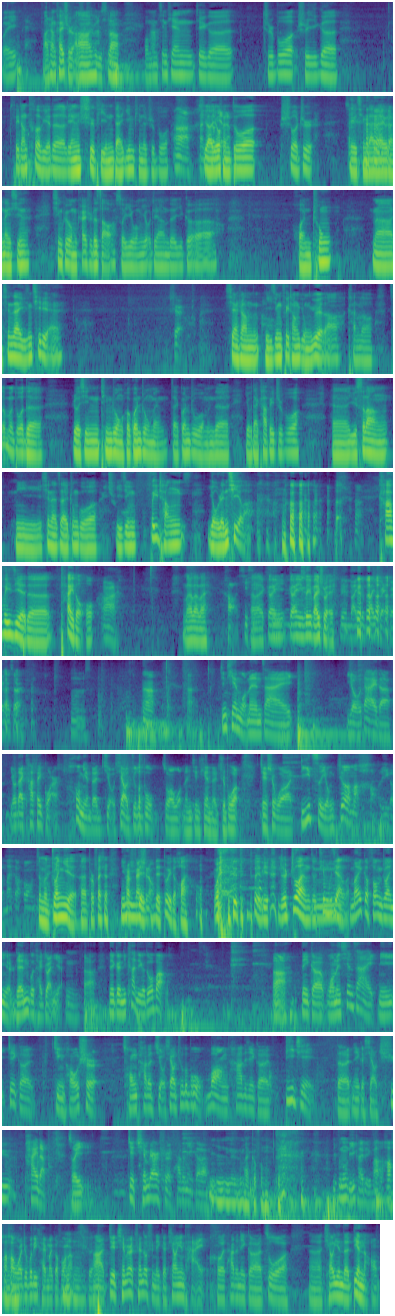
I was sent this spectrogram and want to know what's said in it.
喂，马上开始啊，雨思浪。我们今天这个直播是一个非常特别的，连视频带音频的直播啊，需要有很多设置，所以请大家有点耐心。幸亏我们开始的早，所以我们有这样的一个缓冲。那现在已经七点。线上已经非常踊跃的啊，看到这么多的热心听众和观众们在关注我们的有待咖啡直播。嗯，雨思浪，你现在在中国已经非常有人气了，咖啡界的泰斗啊！来来来，好，谢谢。来干一干一杯白水，来一个白水，对，没错。嗯。啊啊！今天我们在有待的有待咖啡馆后面的九校俱乐部做我们今天的直播。这是我第一次用这么好的一个麦克风，这么专业呃，professional，你你得你得对着话筒，我对你你这转就听不见了。麦克风专业，人不太专业。嗯啊，那个你看这个多棒啊！那个我们现在你这个。镜头是从他的九校俱乐部往他的这个 DJ 的那个小区拍的，所以这前边是他的那个嗯麦克风，对，你不能离开这个。啊，好好好，我就不离开麦克风了，嗯对。啊，这前边全都是那个调音台和他的那个做呃调音的电脑。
